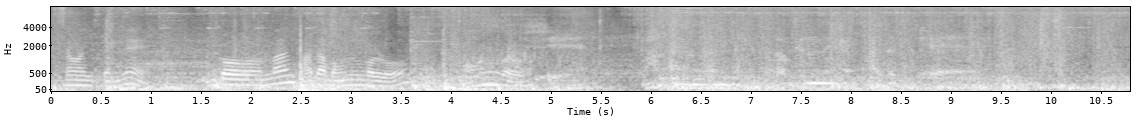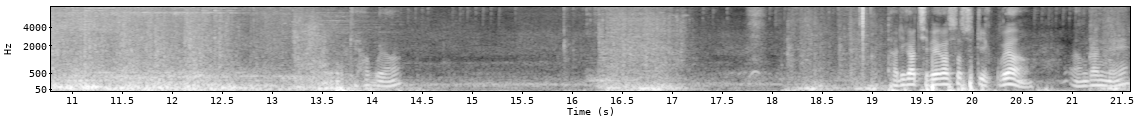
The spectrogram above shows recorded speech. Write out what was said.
그 상황이기 때문에 이것만 받아 먹는 걸로 하는 거예요. 하고요. 다리가 집에 갔을 수도 있고요. 안 갔네.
